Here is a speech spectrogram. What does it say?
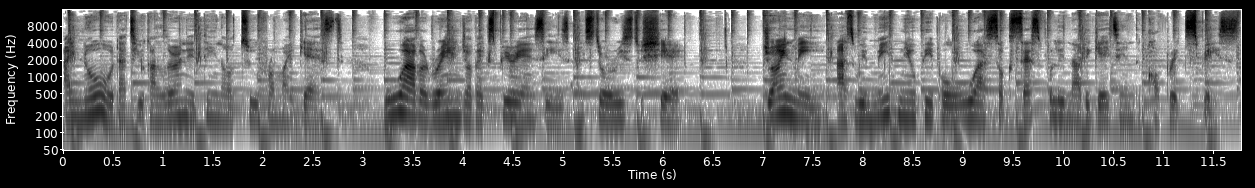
I know that you can learn a thing or two from my guests who have a range of experiences and stories to share. Join me as we meet new people who are successfully navigating the corporate space.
